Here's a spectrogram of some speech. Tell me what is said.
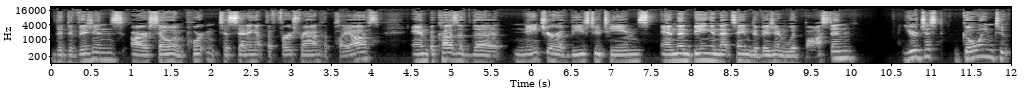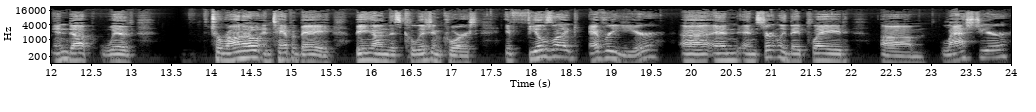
the divisions are so important to setting up the first round of the playoffs. And because of the nature of these two teams, and then being in that same division with Boston, you're just going to end up with Toronto and Tampa Bay being on this collision course. It feels like every year, uh, and and certainly they played um, last year,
